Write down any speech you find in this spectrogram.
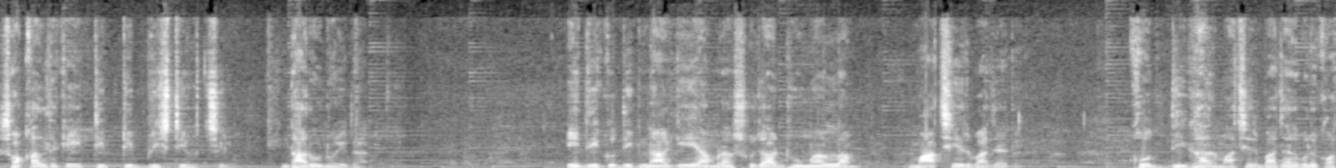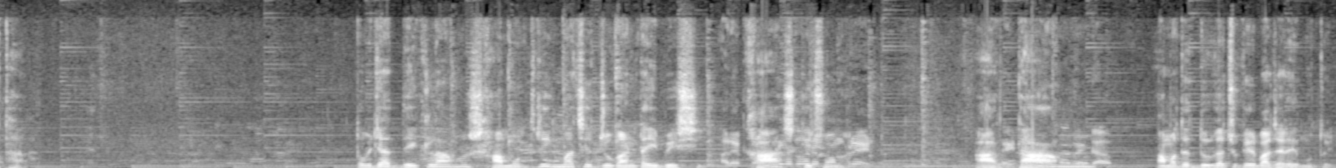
সকাল থেকেই টিপটিপ বৃষ্টি হচ্ছিল, দারুণ ওয়েদার এদিক ওদিক না গিয়ে আমরা সোজা ঢু মারলাম মাছের বাজারে। খোদ দীঘার মাছের বাজার বলে কথা। তবে যা দেখলাম সামুদ্রিক মাছের যোগানটাই বেশি খাস কিছু নয়। আর দাম আমাদের দুর্গাচকের বাজারের মতোই।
